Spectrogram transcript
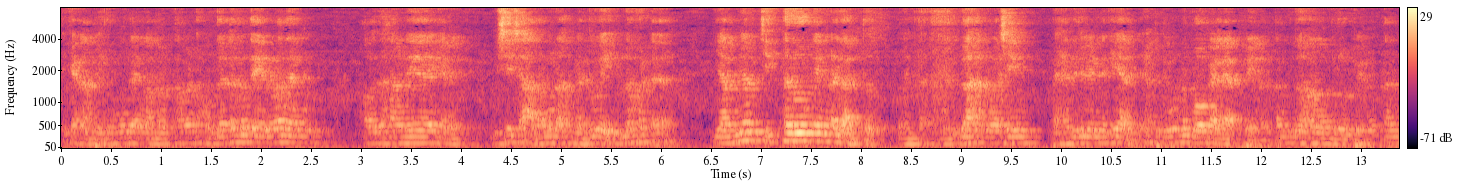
කියන්නේ අපි හිතමු දැන් අමරකවට හොඳටම තේරෙනවා දැන් අවධානය يعني විශේෂ අරමුණක් නැතුව ඉන්නකොට යම් යම් චිත්ත රූපෙන්න ගත්තොත් මම උදාහරණ වශයෙන් පැහැදිලි වෙන්න කියන්නේ අපි දුන්න බෝකැලයක් පේනවා. නැත්නම් බුදුහාමුදුරුවෝ පේනවා. නැත්නම්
